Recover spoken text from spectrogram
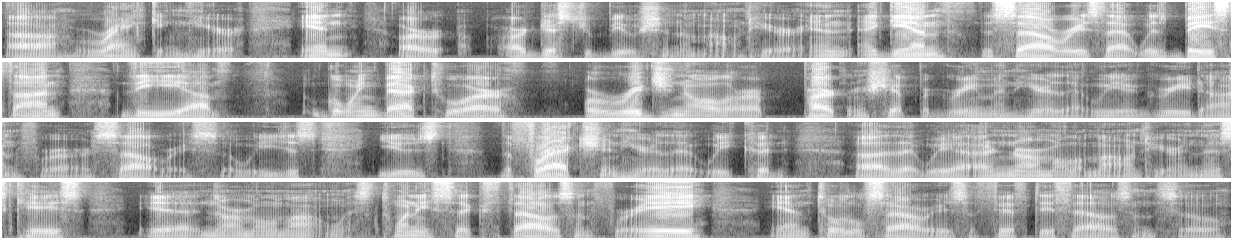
uh, ranking here and our our distribution amount here. And again, the salaries that was based on the uh, going back to our original or partnership agreement here that we agreed on for our salaries. So we just used the fraction here that we could, uh, that we had a normal amount here. In this case, uh, normal amount was 26,000 for A and total salaries of 50,000. So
